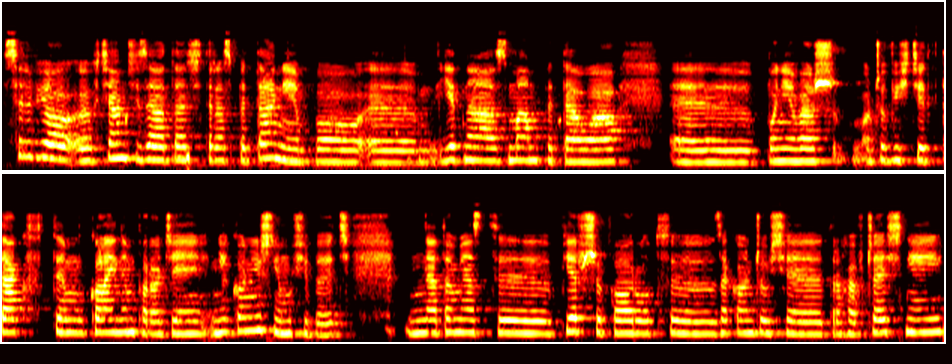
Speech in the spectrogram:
Sylwio, e, chciałam Ci zadać teraz pytanie, bo e, jedna z mam pytała, e, ponieważ oczywiście tak w tym kolejnym porodzie niekoniecznie musi być, natomiast pierwszy poród zakończył się trochę wcześniej,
